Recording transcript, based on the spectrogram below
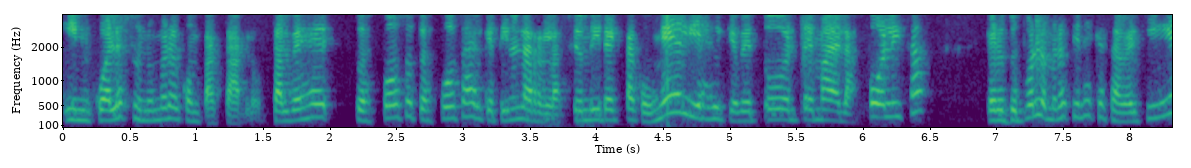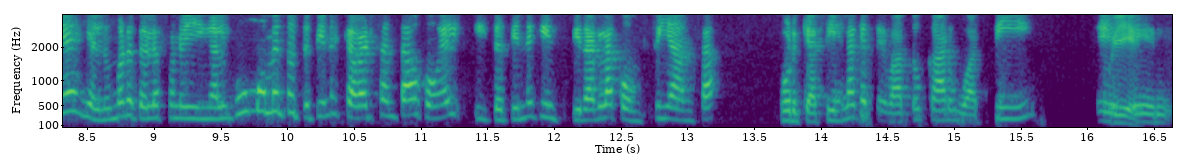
y cuál es su número de contactarlo. Tal vez tu esposo tu esposa es el que tiene la relación directa con él y es el que ve todo el tema de las pólizas, pero tú por lo menos tienes que saber quién es y el número de teléfono y en algún momento te tienes que haber sentado con él y te tiene que inspirar la confianza porque a ti es la que te va a tocar o a ti eh,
